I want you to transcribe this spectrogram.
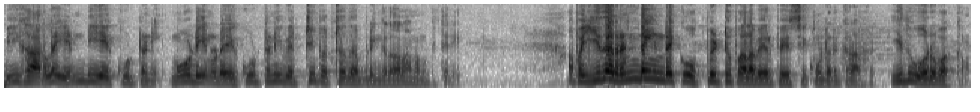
பீகாரில் என்டிஏ கூட்டணி மோடியினுடைய கூட்டணி வெற்றி பெற்றது அப்படிங்கிறதெல்லாம் நமக்கு தெரியும். அப்போ இதை ரெண்டையும் இன்றைக்கு ஒப்பிட்டு பல பேர் பேசி கொண்டிருக்கிறார்கள். இது ஒரு பக்கம்.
